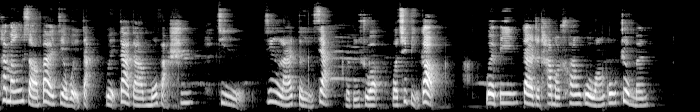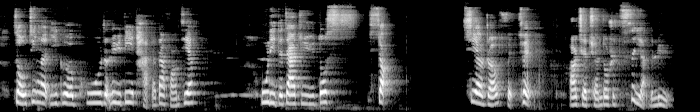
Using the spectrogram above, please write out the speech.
他们想拜见伟大伟大的魔法师，请进来等一下。”卫兵说：“我去禀告。”卫兵带着他们穿过王宫正门，走进了一个铺着绿地毯的大房间。屋里的家具都镶嵌着翡翠。而且全都是刺眼的绿，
